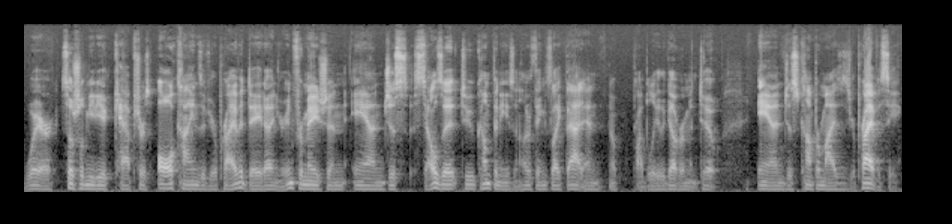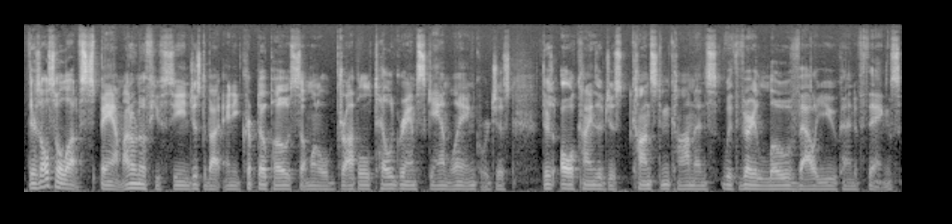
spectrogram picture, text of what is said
where social media captures all kinds of your private data and your information and just sells it to companies and other things like that, and you know, probably the government too and just compromises your privacy. There's also a lot of spam. I don't know if you've seen just about any crypto post, someone will drop a little Telegram scam link or just there's all kinds of just constant comments with very low value kind of things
